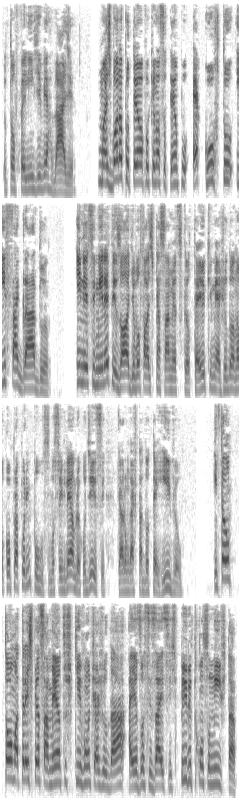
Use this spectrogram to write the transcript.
Eu estou feliz de verdade. Mas bora pro tema, porque nosso tempo é curto e sagrado. E nesse mini episódio eu vou falar de pensamentos que eu tenho que me ajudam a não comprar por impulso. Vocês lembram que eu disse que era um gastador terrível? Então toma três pensamentos que vão te ajudar a exorcizar esse espírito consumista.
